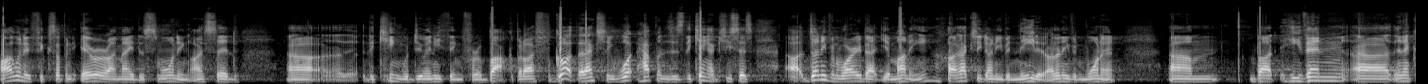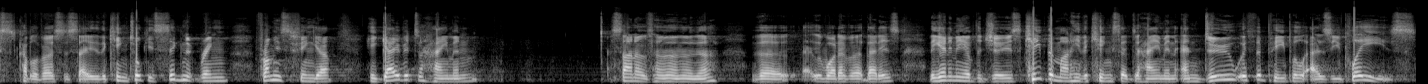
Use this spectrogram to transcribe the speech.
I want to fix up an error I made this morning. I said, uh, the king would do anything for a buck. But I forgot that actually what happens is the king actually says, uh, Don't even worry about your money. I actually don't even need it. I don't even want it. Um, but he then, uh, the next couple of verses say, The king took his signet ring from his finger, he gave it to Haman, son of the whatever that is, the enemy of the Jews. Keep the money, the king said to Haman, and do with the people as you please.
